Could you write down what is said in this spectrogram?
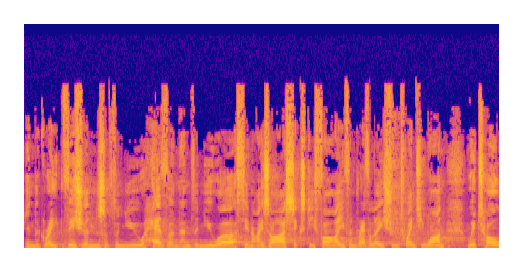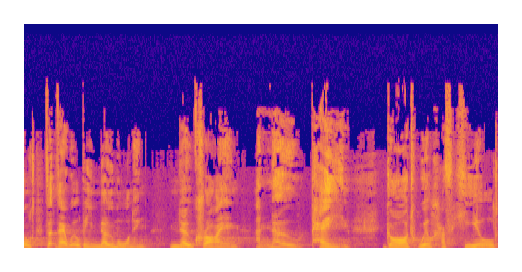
in the great visions of the new heaven and the new earth in Isaiah 65 and Revelation 21, we're told that there will be no mourning, no crying, and no pain. God will have healed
